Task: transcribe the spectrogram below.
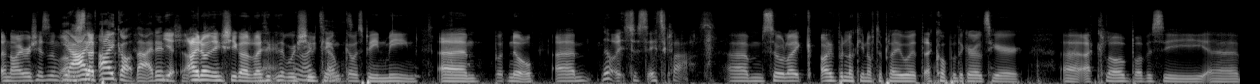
an Irishism. Yeah, I, I got that. I don't. yeah, think she I don't think she got it. I think that she right, would think I was being mean. Um, but no, um, no, it's just it's class. Um, so like I've been lucky enough to play with a couple of the girls here uh, at club. Obviously, uh,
